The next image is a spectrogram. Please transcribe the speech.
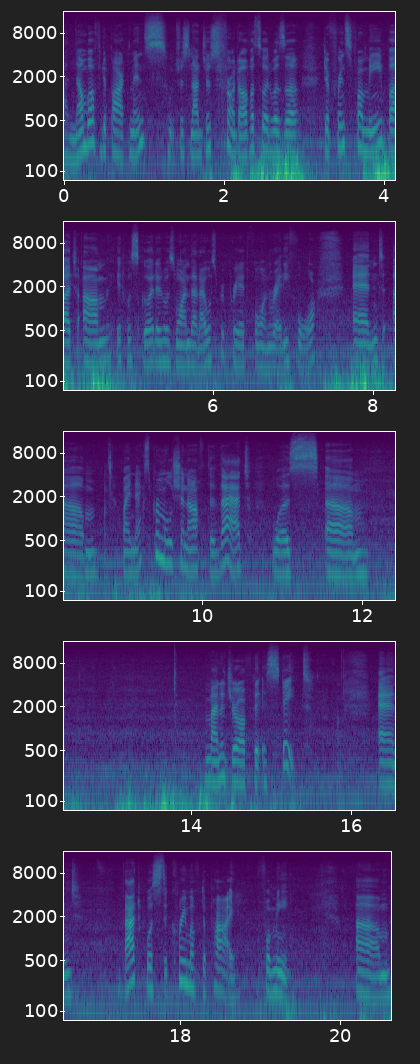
a number of departments, which was not just front office, so it was a difference for me, but um, it was good. It was one that I was prepared for and ready for. And um, my next promotion after that was um, manager of the estate. And that was the cream of the pie for me. Um,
